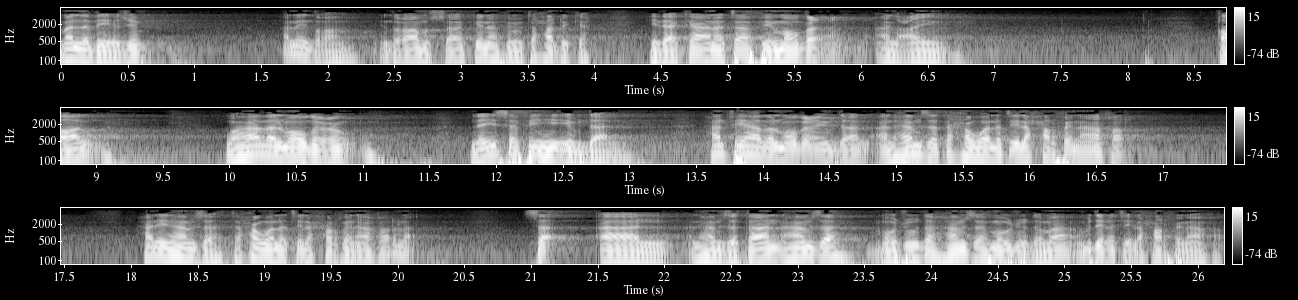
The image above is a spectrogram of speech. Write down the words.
ما الذي يجب؟ الإدغام. إدغام الساكنة في متحركة. إذا كانتا في موضع العين. قال وهذا الموضع ليس فيه إبدال. هل في هذا الموضع إبدال؟ الهمزة تحولت إلى حرف آخر؟ هل الهمزة تحولت إلى حرف آخر؟ لا. سأل الهمزتان همزة موجودة همزة موجودة ما أبدلت إلى حرف آخر.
